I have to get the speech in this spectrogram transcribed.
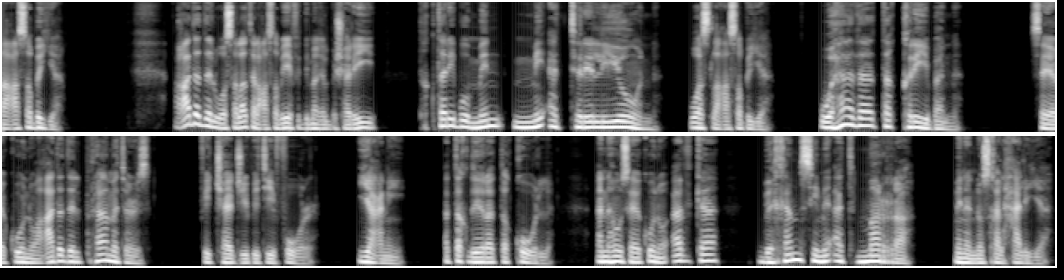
عصبية عدد الوصلات العصبية في الدماغ البشري تقترب من 100 تريليون وصلة عصبية وهذا تقريبا سيكون عدد ال parameters في تشات جي بي تي 4 يعني التقديرات تقول أنه سيكون أذكى ب 500 مرة من النسخة الحالية.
